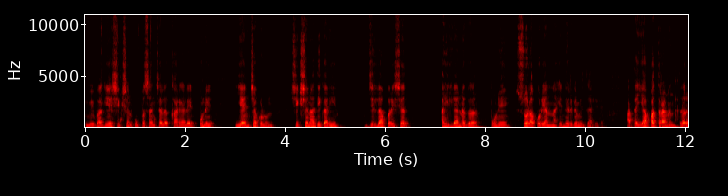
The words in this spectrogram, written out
विभागीय शिक्षण उपसंचालक कार्यालय पुणे यांच्याकडून शिक्षण अधिकारी जिल्हा परिषद अहिल्यानगर पुणे सोलापूर यांना हे निर्गमित झालेले आहे. आता या पत्रानंतर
